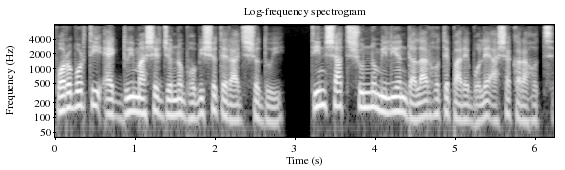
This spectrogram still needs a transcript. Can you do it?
পরবর্তী এক দুই মাসের জন্য ভবিষ্যতে রাজস্ব দুই তিন সাত শূন্য মিলিয়ন ডলার হতে পারে বলে আশা করা হচ্ছে।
